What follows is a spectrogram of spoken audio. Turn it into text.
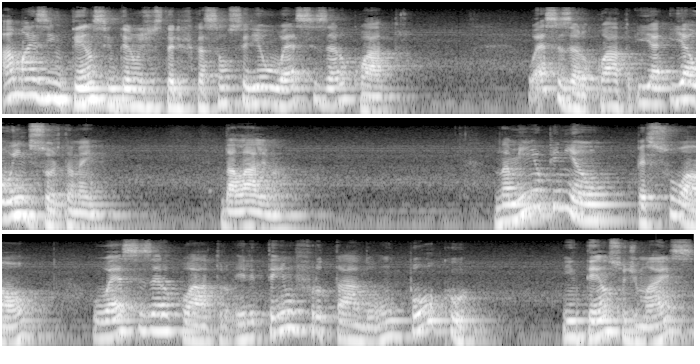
A mais intensa em termos de esterificação seria o S04. O S04 e a, e a Windsor também, da Lallemand. Na minha opinião pessoal, o S04 ele tem um frutado um pouco intenso demais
